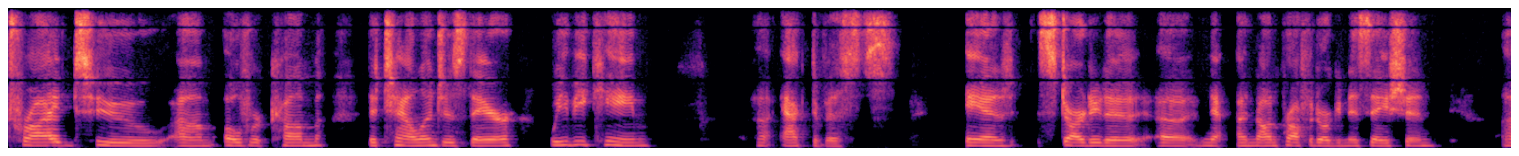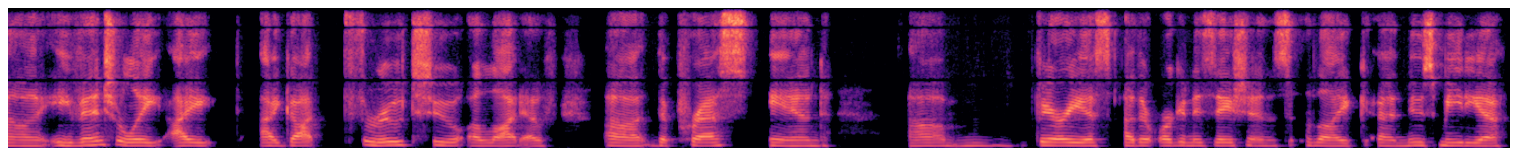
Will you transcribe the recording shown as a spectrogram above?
tried to um, overcome the challenges there, we became uh, activists and started a, a, a nonprofit organization. Uh, eventually, I I got through to a lot of uh, the press and um, various other organizations like uh, news media,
